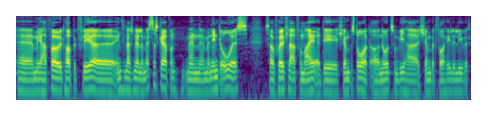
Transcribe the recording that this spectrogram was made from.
Øh, men jag har förut hoppat flera internationella mästerskapen, men, men inte OS. Så självklart för mig är det kämpestort och något som vi har kämpat för hela livet.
